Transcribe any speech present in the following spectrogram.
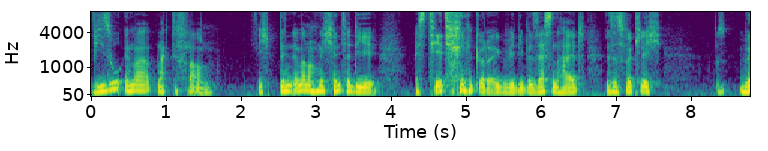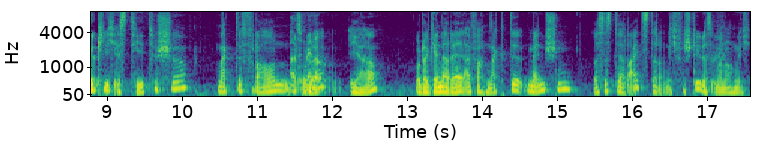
wieso immer nackte Frauen? Ich bin immer noch nicht hinter die Ästhetik oder irgendwie die Besessenheit. Ist es wirklich, wirklich ästhetische nackte Frauen? Als oder, Männer? Ja. Oder generell einfach nackte Menschen? Was ist der Reiz daran? Ich verstehe das immer noch nicht.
